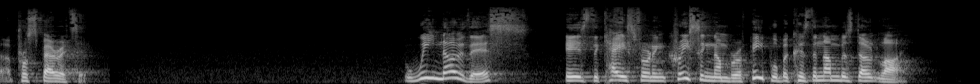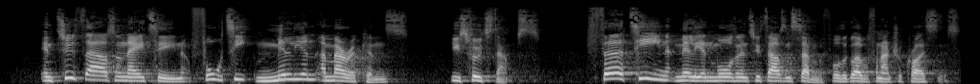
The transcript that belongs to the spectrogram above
uh, prosperity. We know this is the case for an increasing number of people because the numbers don't lie. In 2018, 40 million Americans used food stamps. 13 million more than in 2007, before the global financial crisis.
